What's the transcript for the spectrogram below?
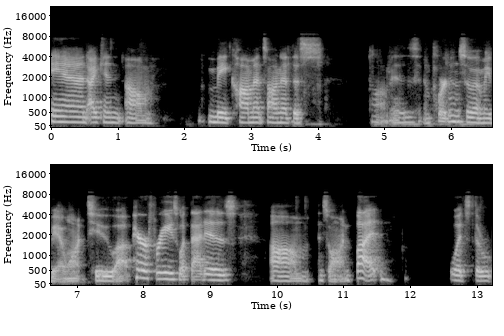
And I can um, make comments on it. This um, is important. So maybe I want to uh, paraphrase what that is um, and so on. But what's the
